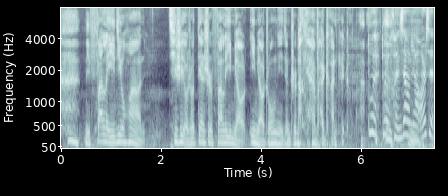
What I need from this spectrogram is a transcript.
你翻了一句话，其实有时候电视翻了一秒一秒钟，你已经知道你爱不爱看这个了。对对，很像这样，而且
